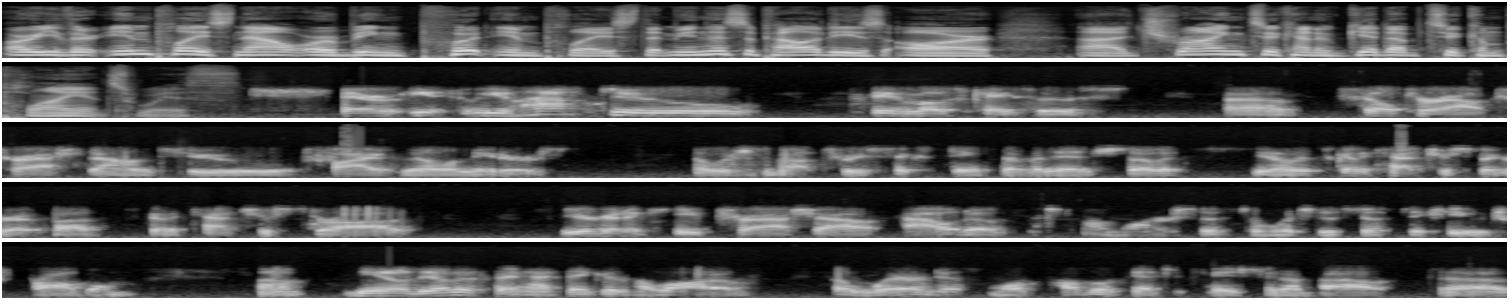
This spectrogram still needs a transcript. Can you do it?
are either in place now or being put in place that municipalities are uh, trying to kind of get up to compliance with? There, you, have to, in most cases, uh, filter out trash down to five millimeters, uh, which is about three sixteenths of an inch. So it's you know it's going to catch your cigarette butts, it's going to catch your straws. You're going to keep trash out out of the stormwater system, which is just a huge problem. Um, you know, the other thing I think is a lot of awareness, more public education about uh,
